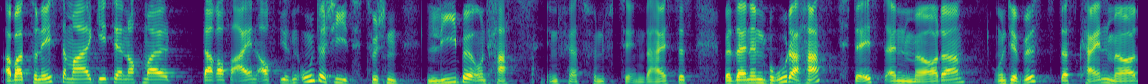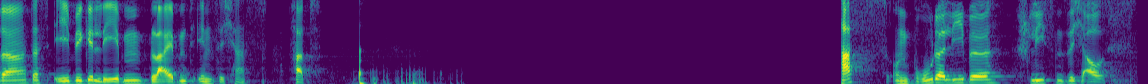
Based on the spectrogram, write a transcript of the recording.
Aber zunächst einmal geht er nochmal darauf ein, auf diesen Unterschied zwischen Liebe und Hass in Vers 15. Da heißt es, wer seinen Bruder hasst, der ist ein Mörder und ihr wisst, dass kein Mörder das ewige Leben bleibend in sich hat. Hass und Bruderliebe schließen sich aus.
